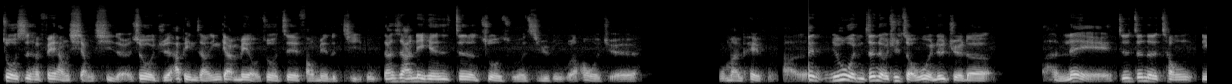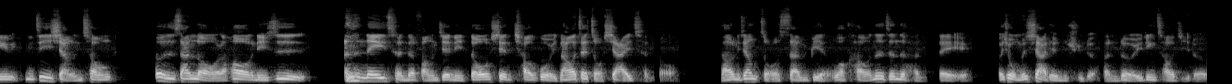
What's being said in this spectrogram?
做事很非常详细的人，所以我觉得他平常应该没有做这方面的记录。但是他那天是真的做足了记录，然后我觉得我蛮佩服他的。如果你真的有去走过，你就觉得很累，就是真的从你你自己想，从二十三楼，然后你是 那一层的房间，你都先敲过，然后再走下一层楼，然后你这样走了三遍，我靠，那真的很累。而且我们夏天去的，很热，一定超级热。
